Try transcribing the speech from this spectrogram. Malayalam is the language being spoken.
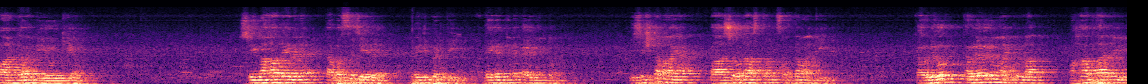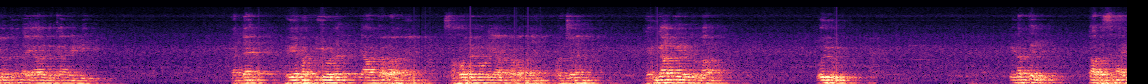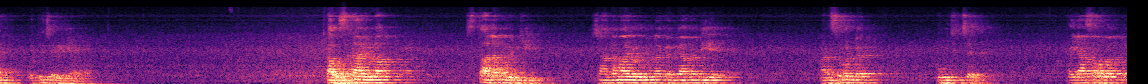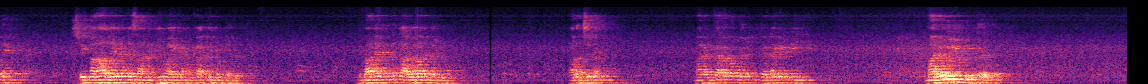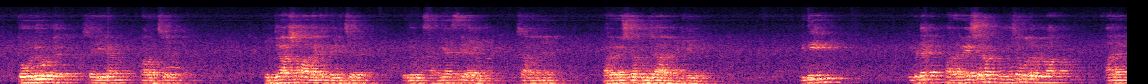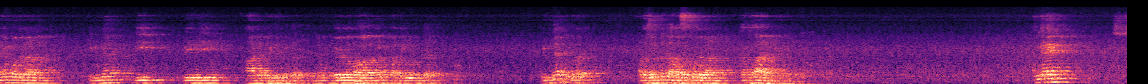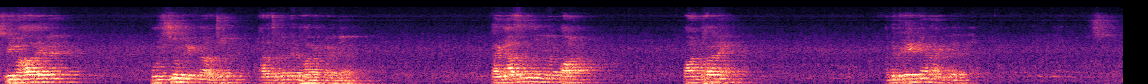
പാണ്ഡവൻ നിയോഗിക്കുകയാണ് ശ്രീ മഹാദേവന് തപസ് ചെയ്ത് പ്രീതിപ്പെടുത്തി അദ്ദേഹത്തിന്റെ കയ്യിൽ നിന്നും വിശിഷ്ടമായ പാശോദാസ്ത്രം സ്വന്തമാക്കി കൗരവ കൗരവരുമായിട്ടുള്ള മഹാഭാരത യുദ്ധത്തിന് തയ്യാറെടുക്കാൻ വേണ്ടി തന്റെ പ്രിയപത്നിയോട് യാത്ര പറഞ്ഞ് സഹോദരനോട് യാത്ര പറഞ്ഞ് അർജുനൻ ഗംഗാതീരത്തുള്ള ഒരു ഇടത്തിൽ തപസ്സിനായി എത്തിച്ചേരുകയാണ്. തപസ്സിനായുള്ള സ്ഥലമൊരുക്കി ശാന്തമായി ഒഴുകുന്ന ഗംഗാനദിയെ മനസ്സുകൊണ്ട് പൂജിച്ച് കൈലാസപർവതത്തിനെ ശ്രീ മഹാദേവന്റെ സാന്നിധ്യമായി കണക്കാക്കിക്കൊണ്ട് ഹിമാലയത്തിന്റെ താഴ്വാരങ്ങളിൽ അർജുനൻ മരക്കറ കൊണ്ട് ജടകെട്ടി മരവരിയെടുത്ത് തോലുകൊണ്ട് ശരീരം മറച്ച് രുദ്രാക്ഷമാലയ്ക്ക് ധരിച്ച് ഒരു സന്യാസിയായി ചമഞ്ഞ് പരമേശ്വര പൂജ ആരംഭിക്കുന്നു. ഇനി ഇവിടെ പരമേശ്വര പൂജ മുതലുള്ള ആ രംഗം മുതലാണ് ഇന്ന് ഈ വേദിയിൽ ആരംഭിക്കുന്നത്. ഇതിന് മുമ്പെയുള്ള ഭാഗങ്ങൾ പതിവുണ്ട്. ഇന്ന് ഇവിടെ അർജുനന്റെ തപസ് മുതലാണ് കഥ ആരംഭിക്കുന്നത്. അങ്ങനെ ശ്രീ മഹാദേവനെ പൂജിച്ചുകൊണ്ടിരിക്കുന്ന അർജുനൻ അർജുനന്റെ ഭാഗം കഴിഞ്ഞ് കൈലാസത്തിൽ നിന്ന് പാ പാണ്ഡവനെ അനുഗ്രഹിക്കാനായിട്ട്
